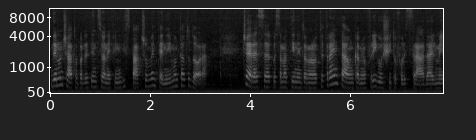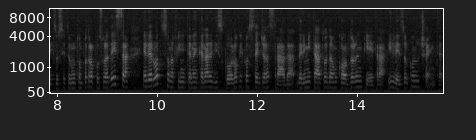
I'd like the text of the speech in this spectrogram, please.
denunciato per detenzione ai fini di spaccio un ventenne di Montalto d'Ora. Ceres questa mattina intorno alle 8.30 un camion frigo è uscito fuori strada, il mezzo si è tenuto un po' troppo sulla destra e le ruote sono finite nel canale di scolo che costeggia la strada, delimitato da un cordolo in pietra, illeso il conducente.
